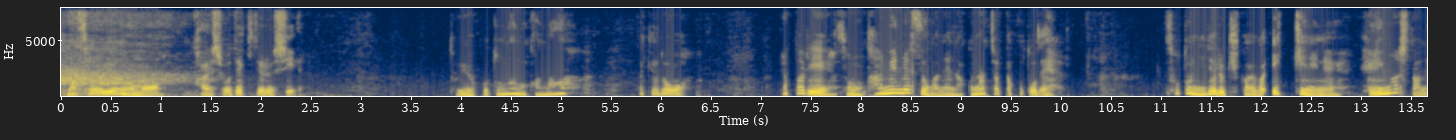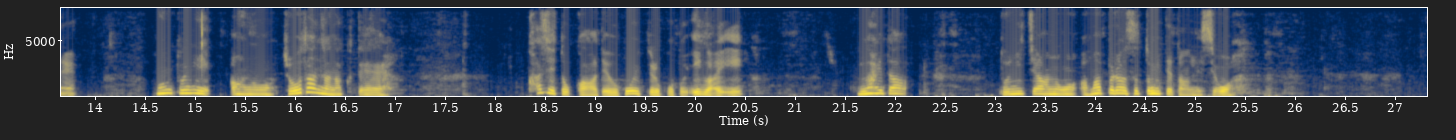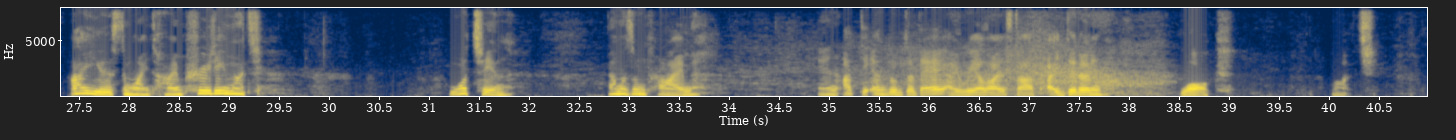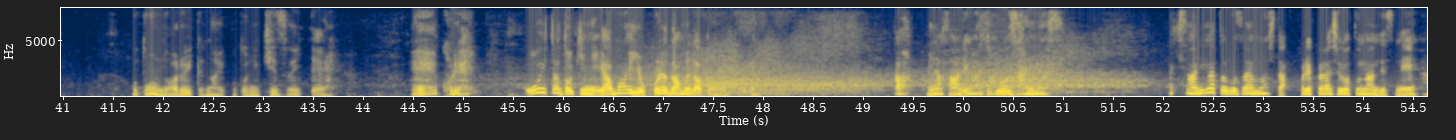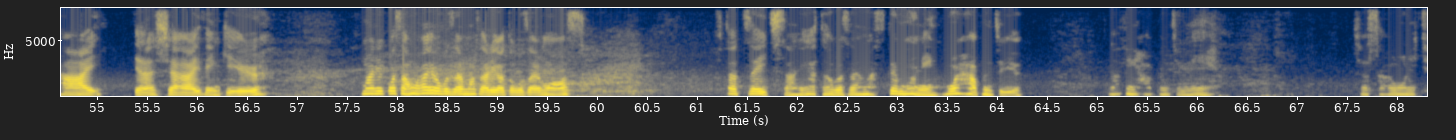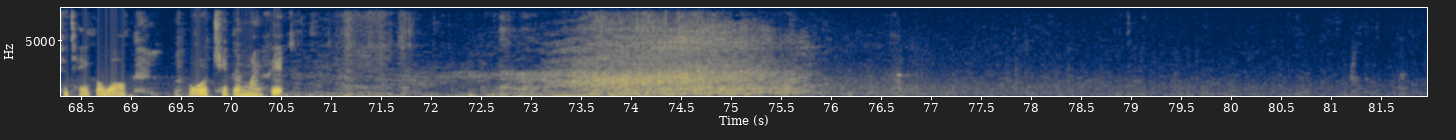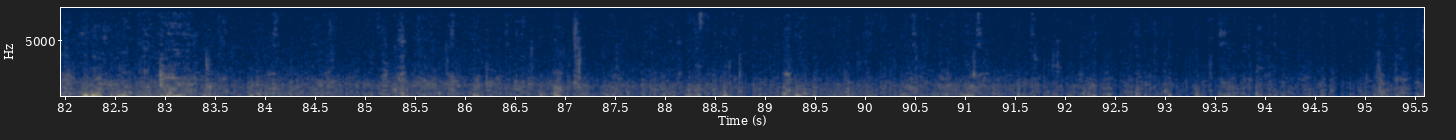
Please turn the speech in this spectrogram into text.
まあそういうのも解消できてるし、ということなのかな。だけど、やっぱりその対面レッスンがね、なくなっちゃったことで、外に出る機会が一気にね、減りましたね。本当に、あの、冗談じゃなくて、家事とかで動いてること以外、この間、土日あの、アマプラずっと見てたんですよ。I used my time pretty much watching Amazon Prime. And at the end of the day, I realized that I didn't walk much. ほとんど歩いてないことに気づいて、えー、これ、置いた時にやばいよ。これダメだと思って。あ、皆さんありがとうございます。あきさんありがとうございました。これから仕事なんですね。はい。いってらっしゃい。Thank you. マリコさんおはようございます。ありがとうございます。二つ H さんありがとうございます。Good morning. What happened to you? Nothing happened to me. Just I wanted to take a walk before keeping my feet.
